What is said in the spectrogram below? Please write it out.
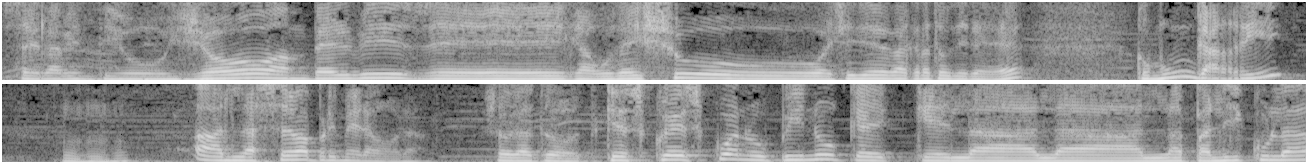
segle XXI. Jo, amb Elvis, eh, gaudeixo, així de decret ho diré, eh? Com un garrí en la seva primera hora, sobretot. Que és, que és quan opino que, que la, la, la pel·lícula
